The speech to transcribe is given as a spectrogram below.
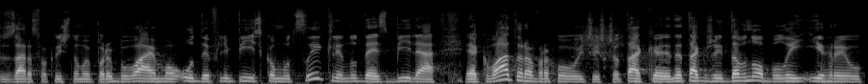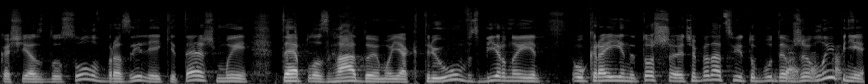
зараз фактично ми перебуваємо у дефлімпійському циклі, ну десь біля екватора, враховуючи, що так е, не так вже й давно були ігри у Кашіас до Сул в Бразилії, які теж ми тепло згадуємо як тріумф збірної України. Тож е, чемпіонат світу буде вже в липні.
